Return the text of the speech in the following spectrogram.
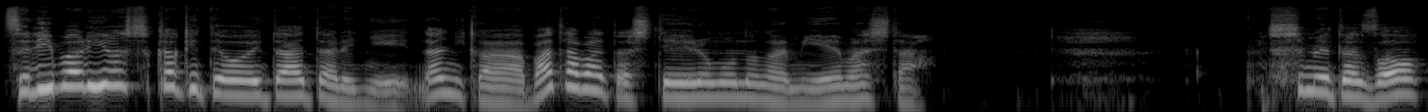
釣り針を仕掛けておいたあたりに何かバタバタしているものが見えました。閉めたぞ。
